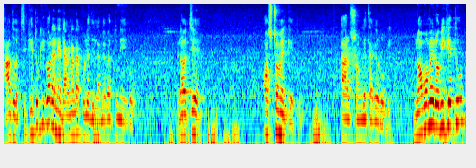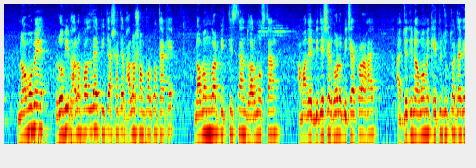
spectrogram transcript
ফাঁদ হচ্ছে, কেতু কী করে? নে, ঢাকনাটা খুলে দিলাম, এবার তুমি এগো। এটা হচ্ছে অষ্টমের কেতু, আর সঙ্গে থাকে রবি। নবমে রবি কেতু, নবমে রবি ভালো ফল দেয়, পিতার সাথে ভালো সম্পর্ক থাকে। নবম ঘর পিতৃস্থান, ধর্মস্থান, আমাদের বিদেশের ঘরও বিচার করা হয়। আর যদি নবমে কেতু যুক্ত থাকে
